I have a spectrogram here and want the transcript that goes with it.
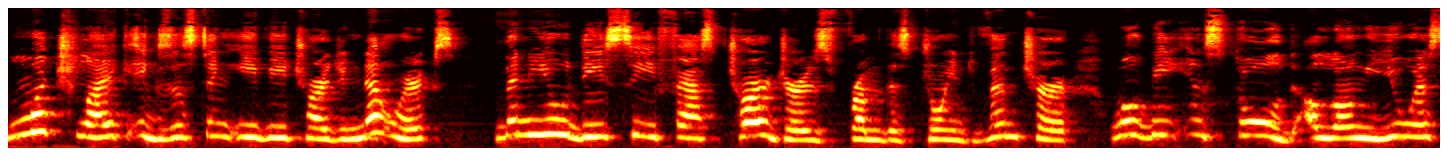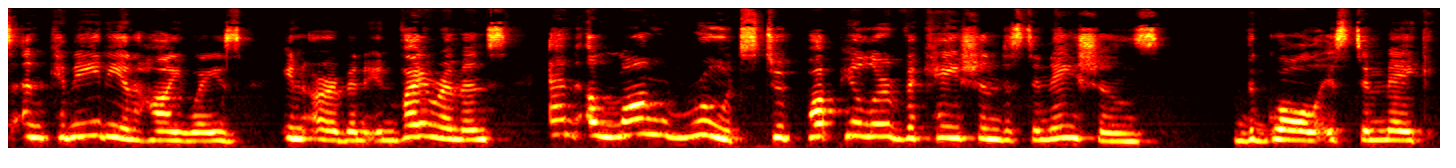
Much like existing EV charging networks, the new DC fast chargers from this joint venture will be installed along US and Canadian highways in urban environments and along routes to popular vacation destinations. The goal is to make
